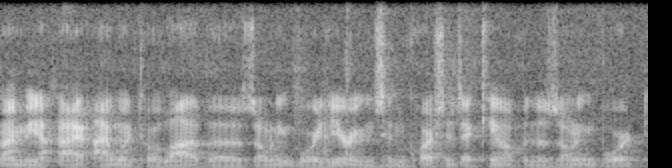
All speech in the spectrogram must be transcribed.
I mean, I, I went to a lot of the zoning board hearings and questions that came up in the zoning board,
